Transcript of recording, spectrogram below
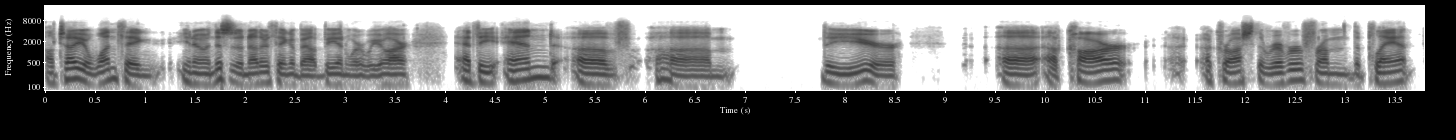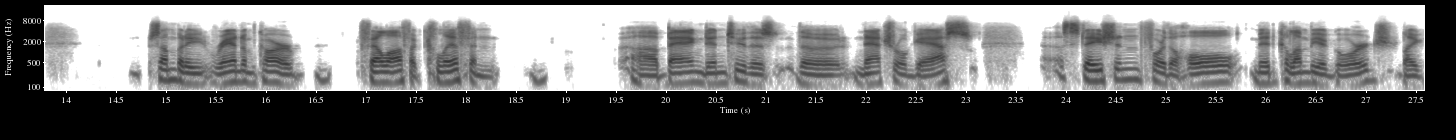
I'll tell you one thing, you know, and this is another thing about being where we are. At the end of um, the year, uh, a car uh, across the river from the plant, somebody, random car, fell off a cliff and uh, banged into this the natural gas uh, station for the whole mid Columbia Gorge, like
